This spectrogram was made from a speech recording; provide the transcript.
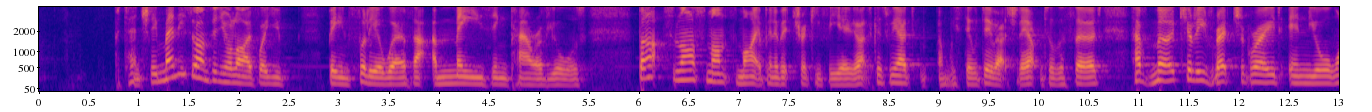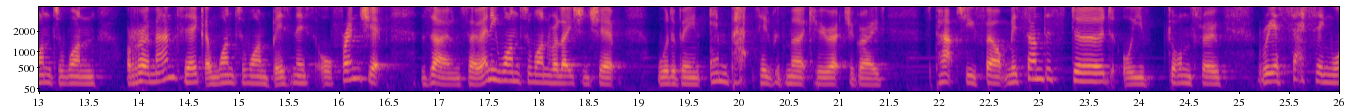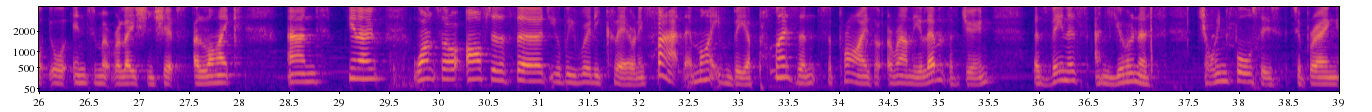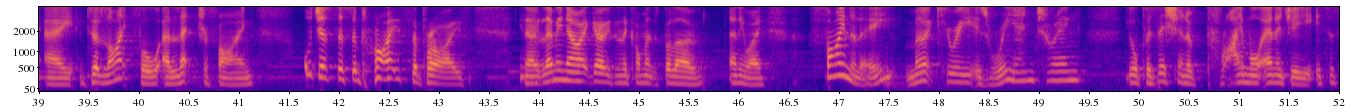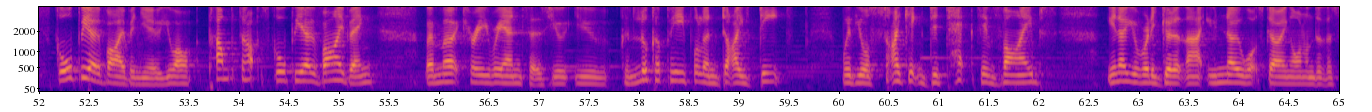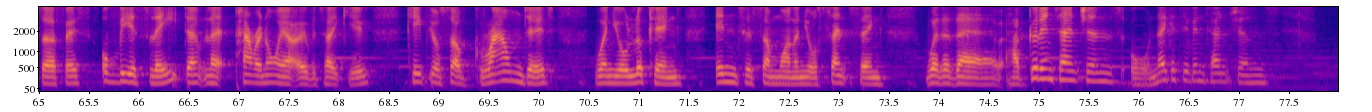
potentially many times in your life, where you've been fully aware of that amazing power of yours. But last month might have been a bit tricky for you. That's because we had, and we still do actually, up until the third, have Mercury retrograde in your one to one romantic and one to one business or friendship zone. So any one to one relationship would have been impacted with Mercury retrograde. So perhaps you felt misunderstood or you've gone through reassessing what your intimate relationships are like. And, you know, once after the third, you'll be really clear. And in fact, there might even be a pleasant surprise around the 11th of June as Venus and Uranus join forces to bring a delightful, electrifying, or just a surprise surprise. You know, let me know how it goes in the comments below. Anyway, finally, Mercury is re entering your position of primal energy. It's a Scorpio vibe in you. You are pumped up Scorpio vibing when Mercury re enters. You, you can look at people and dive deep with your psychic detective vibes. You know you're really good at that. You know what's going on under the surface. Obviously, don't let paranoia overtake you. Keep yourself grounded when you're looking into someone and you're sensing whether they have good intentions or negative intentions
